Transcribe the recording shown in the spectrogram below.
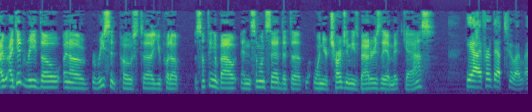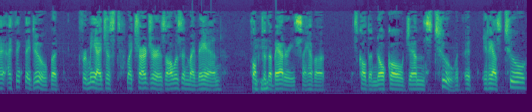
I, I did read though in a recent post uh, you put up something about, and someone said that the when you're charging these batteries they emit gas. Yeah, I've heard that too. I'm, I, I think they do, but for me, I just my charger is always in my van, hooked to the batteries. I have a it's called a Noco Genius 2. It it has two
